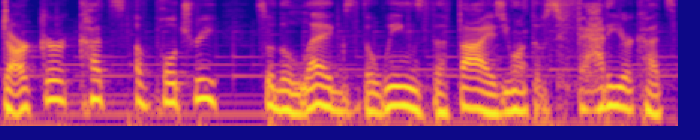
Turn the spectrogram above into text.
darker cuts of poultry. So the legs, the wings, the thighs, you want those fattier cuts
